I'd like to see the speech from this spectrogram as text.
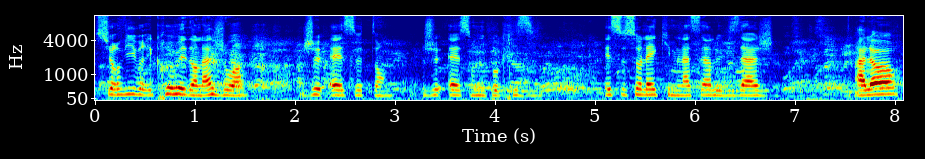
survivre et crever dans la joie. Je hais ce temps, je hais son hypocrisie, et ce soleil qui me lacère le visage. Alors,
